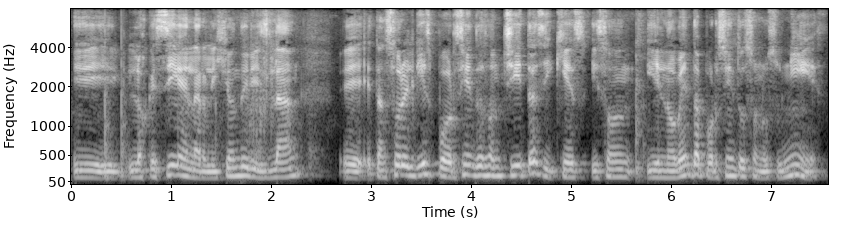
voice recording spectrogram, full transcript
y los que siguen la religión del Islam, eh, tan solo el 10% son chiitas y, y, son, y el 90% son los suníes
